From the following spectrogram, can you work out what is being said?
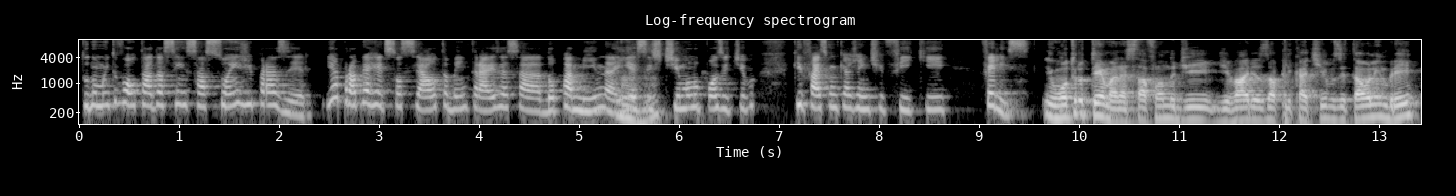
tudo muito voltado a sensações de prazer. E a própria rede social também traz essa dopamina e uhum. esse estímulo positivo que faz com que a gente fique feliz. E um outro tema, né? Você estava falando de, de vários aplicativos e tal, eu lembrei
